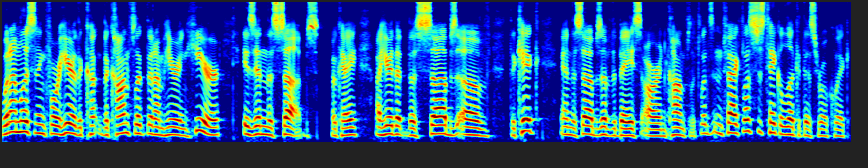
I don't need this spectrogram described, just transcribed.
What I'm listening for here, the, the conflict that I'm hearing here is in the subs, okay? I hear that the subs of the kick and the subs of the bass are in conflict. Let's, in fact, let's just take a look at this real quick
